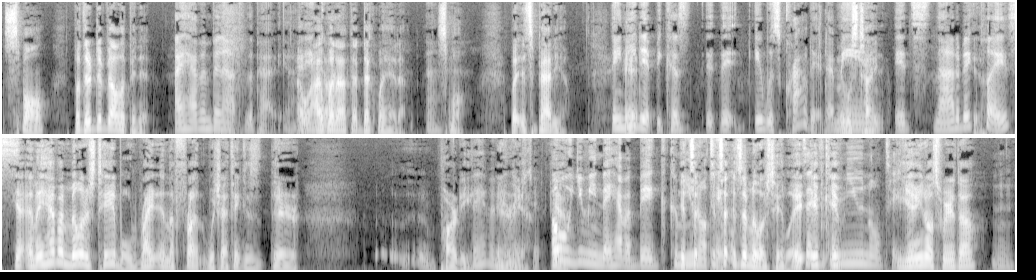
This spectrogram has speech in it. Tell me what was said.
small, but they're developing it. I haven't been out to the patio. I, didn't I went out there, ducked my head out. Uh-huh. Small, but it's a patio. They need and- it because it, it, it was crowded. I mean, was tight. it's not a big place. Yeah, and they have a Miller's table right in the front, which I think is their party They have a area. Miller's table. Yeah. Oh, you mean they have a big it's a, communal it's, a, table? it's a Miller's table. It's a If- if- communal table. Yeah, you know what's weird though? Mm.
